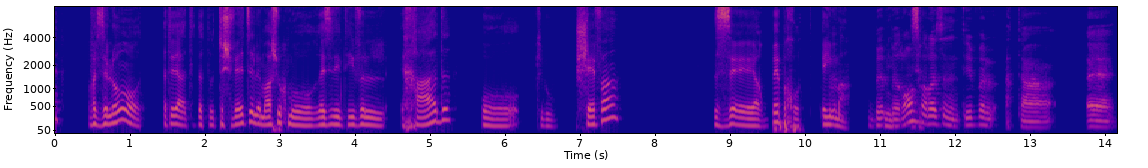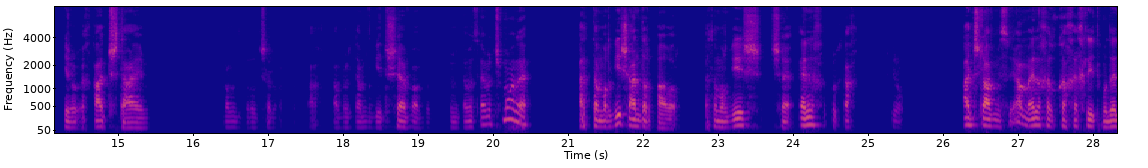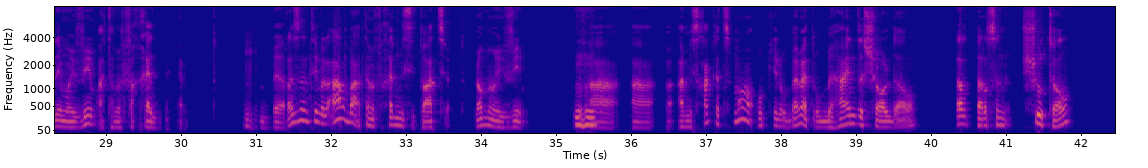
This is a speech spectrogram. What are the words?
אבל זה לא אתה יודע תשווה את זה למשהו כמו Resident Evil 1 או כאילו 7 זה הרבה פחות אימה. ברוב ה Resident Evil אתה אה, כאילו 1 2 לא מדבר על 3 אבל גם נגיד 7 ובמידה מסוימת 8 אתה מרגיש under power אתה מרגיש שאין לך כל כך כאילו עד שלב מסוים אין לך כל כך איך להתמודד עם אויבים אתה מפחד מהם. ברזידנט איבל 4 אתה מפחד מסיטואציות לא מאויבים. המשחק עצמו הוא כאילו באמת הוא behind the shoulder third person shooter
